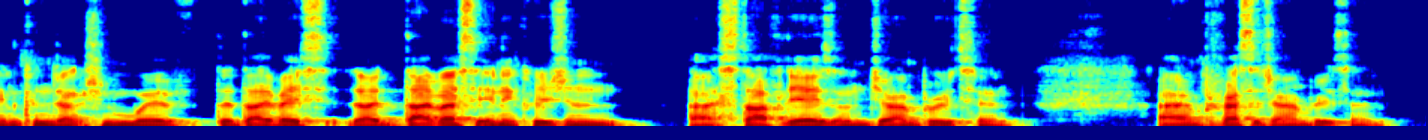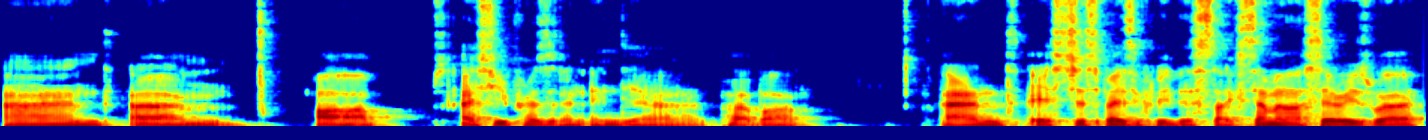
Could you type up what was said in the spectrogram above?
in conjunction with the diversity, the diversity and inclusion uh, staff liaison, Joanne Bruton, um, Professor Joanne Bruton, and um, our SU president, India Pertbar. And it's just basically this like seminar series where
